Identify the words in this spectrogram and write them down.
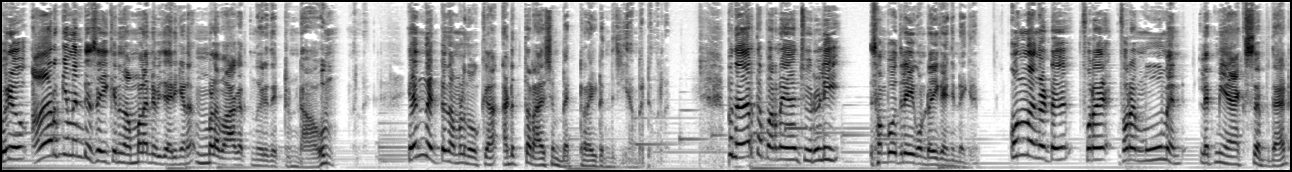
ഒരു ആർഗ്യുമെന്റ് സഹിക്കുന്ന നമ്മൾ തന്നെ വിചാരിക്കണം നമ്മളെ ഭാഗത്തുനിന്ന് ഒരു തെറ്റുണ്ടാവും. എന്നിട്ട് നമ്മൾ നോക്കുക അടുത്ത പ്രാവശ്യം ബെറ്റർ ആയിട്ട് എന്ത് ചെയ്യാൻ പറ്റുന്നുള്ളത്. ഇപ്പം നേരത്തെ പറഞ്ഞ ഞാൻ ചുരുളി സംഭവത്തിലേക്ക് കൊണ്ടുപോയി ഒന്ന് അങ്ങോട്ട് for a for a moment let me accept that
